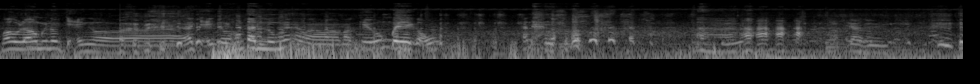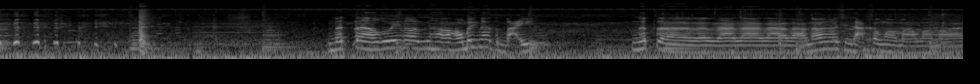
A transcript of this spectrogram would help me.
Mâu lớn mới nói chuyện rồi nói chuyện tôi không tin luôn á mà, mà, kêu uống bia rượu nít à, không có biết nó không biết nó tầm bậy. Nít là là là là, là, là nói nói sự thật không mà mà mà, mà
